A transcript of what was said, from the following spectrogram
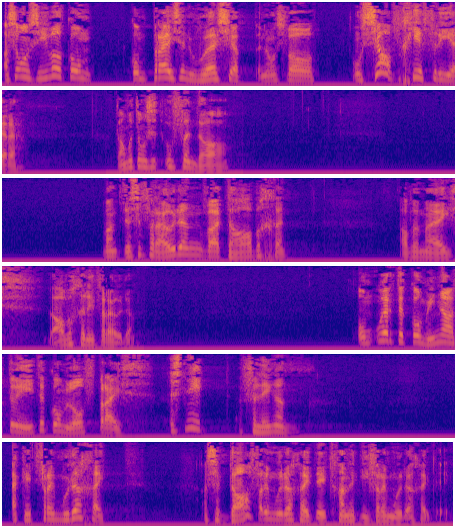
as ons hier wil kom, kom prijs en worship, en ons wil ons self geef vir die Heere, dan moet ons het oefen daar. Want dit is een verhouding wat daar begin al by my huis, daar begin die verhouding. Om oor te kom hierna toe, hier te kom lofprys, is nie verlenging. Ek het vrymoedigheid. As ek daar vrymoedigheid het, gaan ek die vrymoedigheid het.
